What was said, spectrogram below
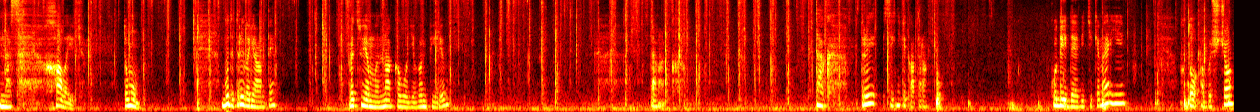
нас хавають. Тому Буде три варіанти. Працюємо на колоді вампірів. Так. Так, три сигніфікатора. Куди йде відтік енергії? Хто або що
